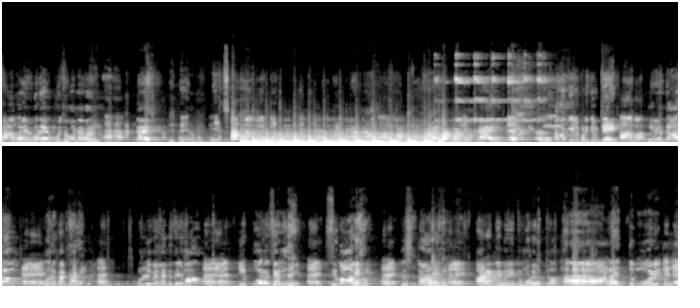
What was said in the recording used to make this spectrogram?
சாம்பலை விடுதலை பூசி கொண்டவன் பிடித்து விட்டேன் ஆமா. இருந்தாலும். ஒரு கட்டளை. உன்னுடைய வேலை என்ன தெரியுமா. இப்போது சென்று. சிவாலயம். கிருஷ்ணாலயம். அனைத்து மீது மூடி விட்டு அனைத்து மூடிட்டுங்க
